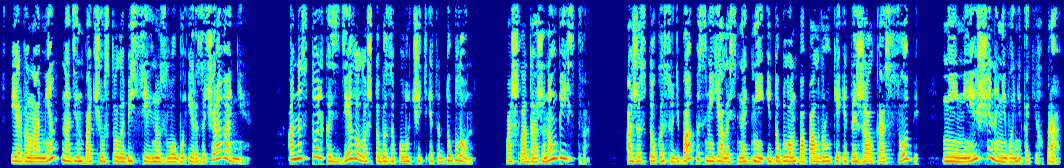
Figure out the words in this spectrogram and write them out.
В первый момент Надин почувствовала бессильную злобу и разочарование. Она столько сделала, чтобы заполучить этот дублон. Пошла даже на убийство. А жестокая судьба посмеялась над ней, и дублон попал в руки этой жалкой особе, не имеющей на него никаких прав.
